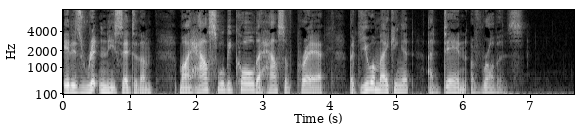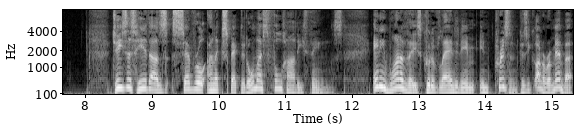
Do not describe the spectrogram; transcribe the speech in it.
It is written, he said to them, My house will be called a house of prayer, but you are making it a den of robbers. Jesus here does several unexpected, almost foolhardy things. Any one of these could have landed him in prison, because you've got to remember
